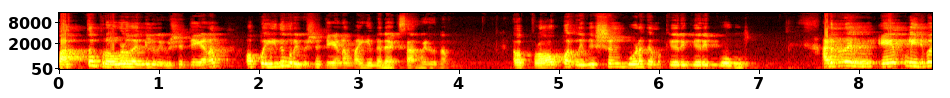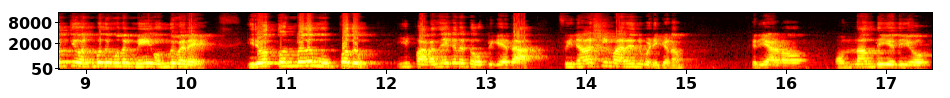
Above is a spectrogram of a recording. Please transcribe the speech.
പത്ത് പ്രോബ്ലമെങ്കിലും റിവിഷൻ ചെയ്യണം. ഒപ്പം ഇതും റിവിഷൻ ചെയ്യണം. വൈകുന്നേരം എക്സാം എഴുതണം. അപ്പൊ പ്രോപ്പർ റിവിഷൻ കൂടെ നമുക്ക് കയറി കയറി പോകും. അടുത്തത് ഏപ്രിൽ ഇരുപത്തി ഒൻപത് മുതൽ മെയ് ഒന്ന് വരെ. ഇരുപത്തി ഒൻപതും മുപ്പതും. ഈ പറഞ്ഞേക്കുന്ന ടോപ്പിക് ഏതാ? ഫിനാൻഷ്യൽ മാനേജ്മെന്റ് പഠിക്കണം. ശരിയാണോ? ഒന്നാം തീയതിയോ?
